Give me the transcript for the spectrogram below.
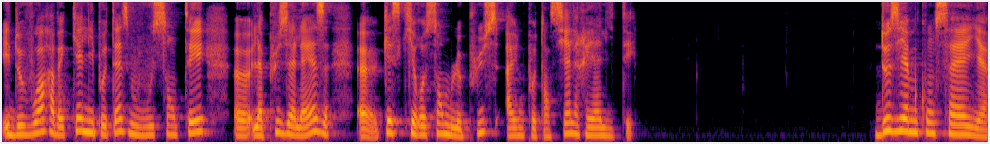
et de voir avec quelle hypothèse vous vous sentez euh, la plus à l'aise, euh, qu'est-ce qui ressemble le plus à une potentielle réalité. Deuxième conseil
